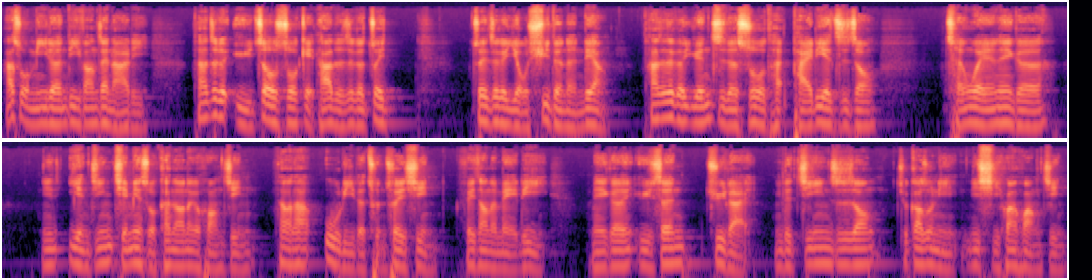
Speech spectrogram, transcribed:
它所迷人的地方在哪里？它这个宇宙所给它的这个最最这个有序的能量，它在这个原子的所有排排列之中，成为那个你眼睛前面所看到那个黄金，还有它物理的纯粹性，非常的美丽。每个人与生俱来，你的基因之中就告诉你你喜欢黄金。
